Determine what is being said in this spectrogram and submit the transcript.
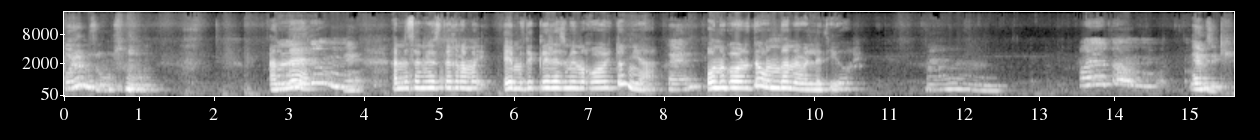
Görüyor musunuz? Anne. ne? Anne sen Instagram'a emzikli resmini koydun ya. He? Onu gördü ondan öyle diyor. Hmm. Emzik.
